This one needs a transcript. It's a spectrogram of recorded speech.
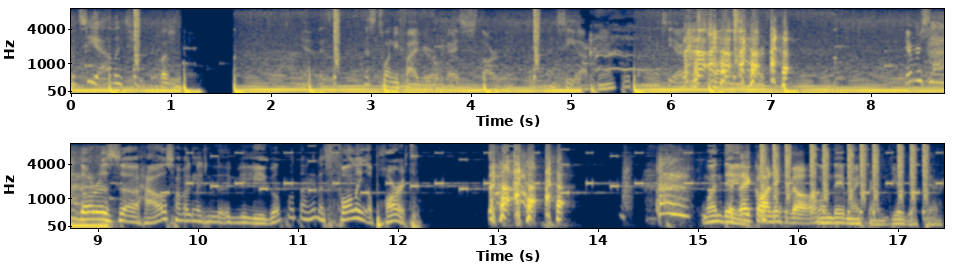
But see, Alex, But, Yeah, this, this 25 year old guy's starving. CR niya. Putang ina, CR niya, it's falling. You ever see Dora's uh, house habang nag- nagliligo? Putang ina, it's falling apart. One day. It's iconic though. One day, my friend, you'll get there.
